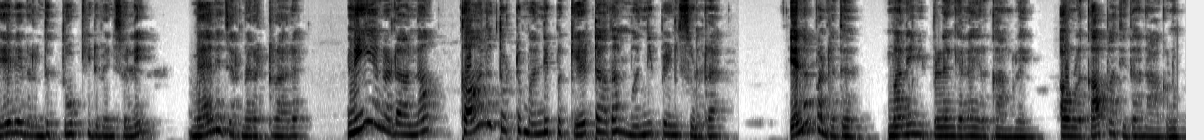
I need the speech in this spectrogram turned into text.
வேலையில இருந்து தூக்கிடுவேன்னு சொல்லி மேனேஜர் மிரட்டுறாரு. நீ என்னடான்னா காலை தொட்டு மன்னிப்பு கேட்டாதான் மன்னிப்பேன்னு சொல்ற. என்ன பண்றது? மனைவி பிள்ளைங்க எல்லாம் இருக்காங்களே அவங்கள காப்பாத்தி தானே ஆகணும்.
